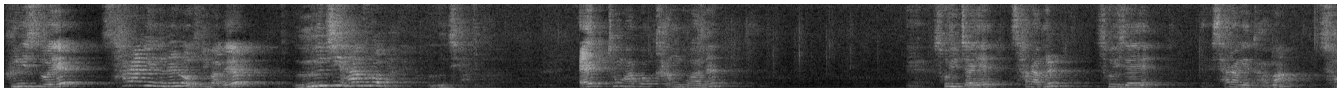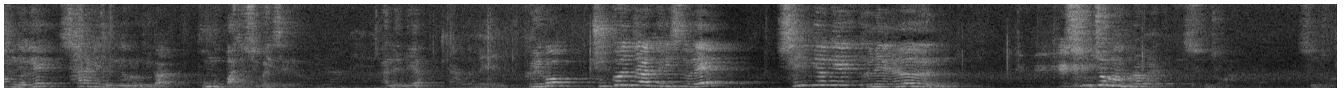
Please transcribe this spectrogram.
그리스도의 사랑의 은혜는 어떻게 받아요? 의지함으로 받아요. 의지함. 애통하고 강구하는 예, 소유자의 사랑을 소유자의 사랑의 감화 성령의 사랑의 능력을 우리가 공급받을 수가 있어요. 할렐루야. 그리고 주권자 그리스도의 생명의 은혜는 순종함으로 받아요. 순종함. 순종함.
